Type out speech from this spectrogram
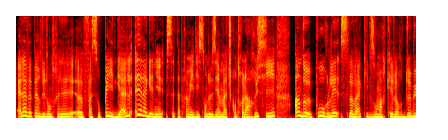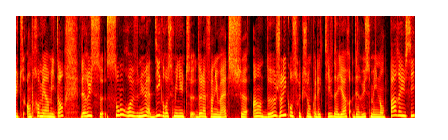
Elle avait perdu d'entrée euh, face au Pays de Galles et elle a gagné cet après-midi son deuxième match contre la Russie. 1-2 pour les Slovaques. Ils ont marqué leurs deux buts en première mi-temps. Les Russes sont revenus à 10 grosses minutes de la fin du match. 1-2. Jolie construction collective des Russes, mais ils n'ont pas réussi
